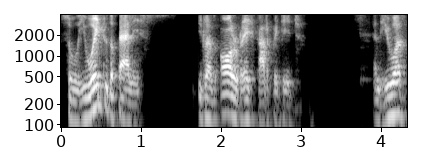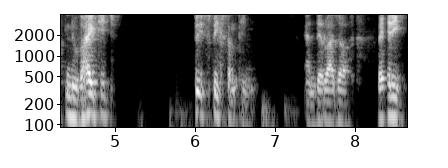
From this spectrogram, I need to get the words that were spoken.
So he went to the palace. It was all red carpeted. And he was invited to speak something. And there was a very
